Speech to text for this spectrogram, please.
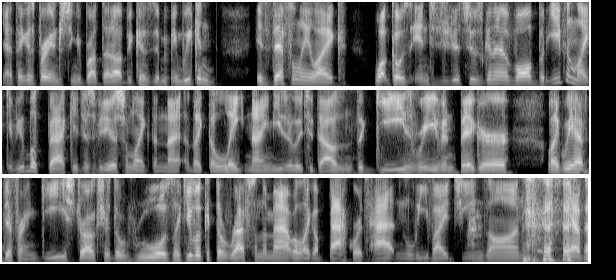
Yeah, I think it's very interesting you brought that up because I mean we can. It's definitely like what goes into jiu-jitsu is going to evolve but even like if you look back at just videos from like the ni- like the late 90s early 2000s the gis were even bigger like we have different gi structure the rules like you look at the refs on the mat with like a backwards hat and levi jeans on they have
